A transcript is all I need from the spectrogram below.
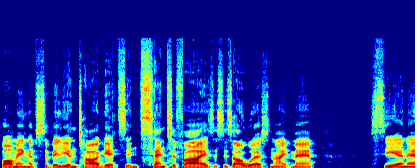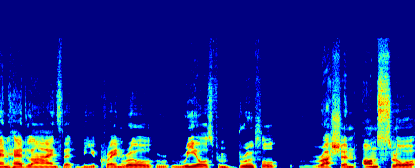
bombing of civilian targets intensifies. This is our worst nightmare. CNN headlines that the Ukraine reels from brutal Russian onslaught.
